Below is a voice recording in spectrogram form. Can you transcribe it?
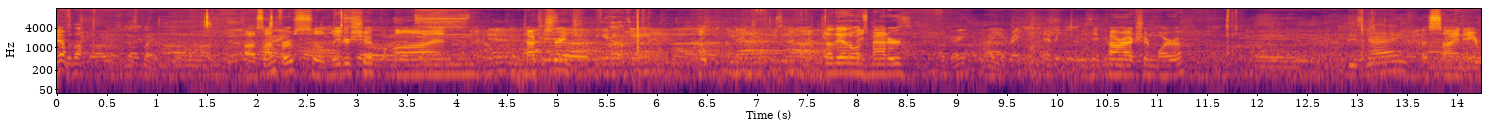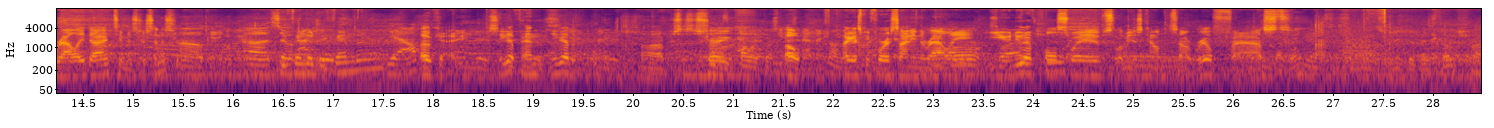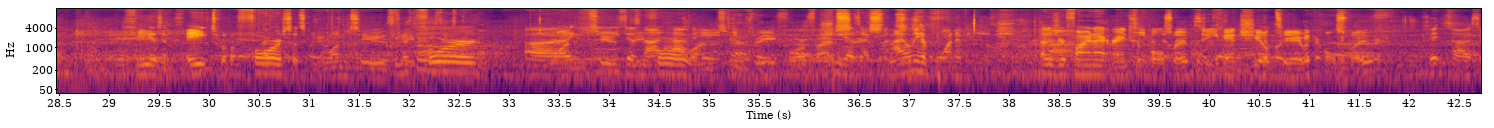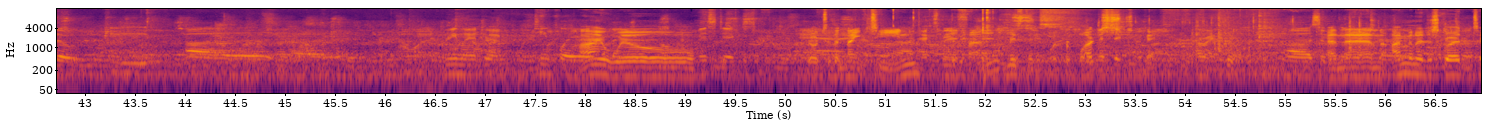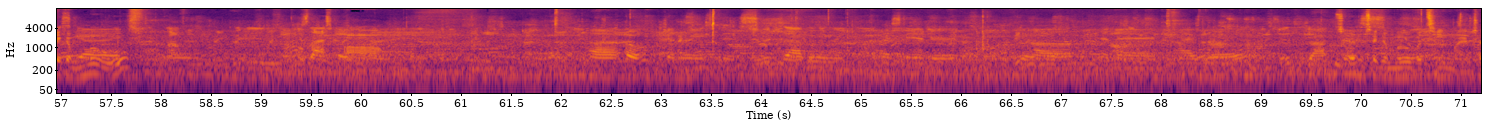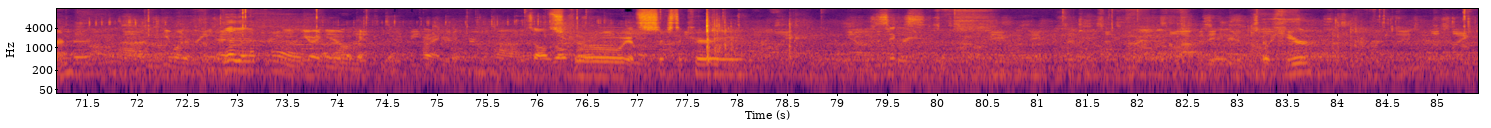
Yep. Let's play. Uh, so I'm first. So leadership on Doctor Strange. Nope. None of the other ones matter. Power action Moira. This guy, Assign a rally die to Mr. Sinister. Oh, okay. Uh, so defender, actually- defender. yeah, I'll Okay. So you got pen. You got uh, persistent strike. Oh, I guess before assigning the rally, you do have pulse waves. So let me just count this out real fast. He is an eight with a four, so it's gonna be one, two, three, four. Uh, One, two, he three, does not four. have One, two, three, four, five, He has six. X. I only have one of each. That is your Um, finite range for pulse wave because ability. you can't shield TA with pulse wave. Uh, so P, uh, Green Lantern, team player. I will Mystic. Go to the 19 X-Men. defend Mystics. with perplex. Mystic. Okay. All right. Cool. Uh, so And then I'm gonna just go ahead and take a move. His last play. Um, Uh, oh, generate this Zabu, my standard, um, and then I will drop let's go ahead and take a move with Teen Lantern. Uh, you want to read? Yeah, yeah, yeah. You already know. Okay. All right. Uh, so I'll roll Let's go. We got six to carry. six. Let's go here.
